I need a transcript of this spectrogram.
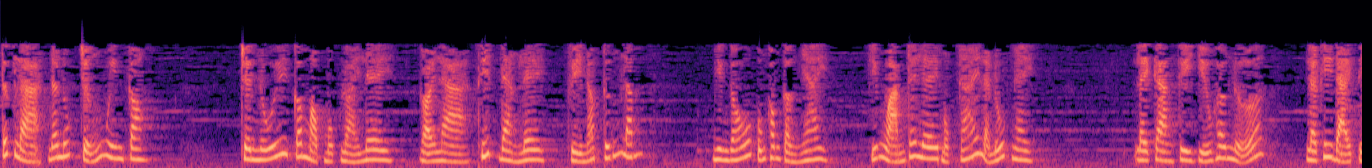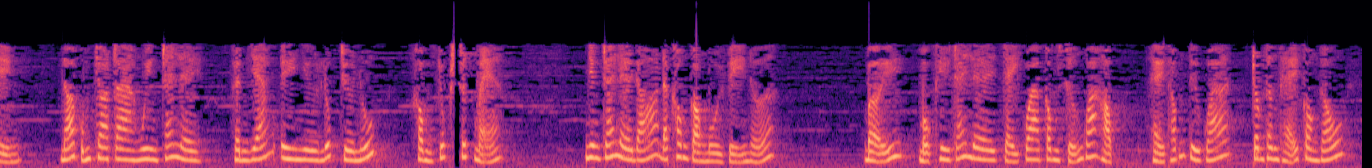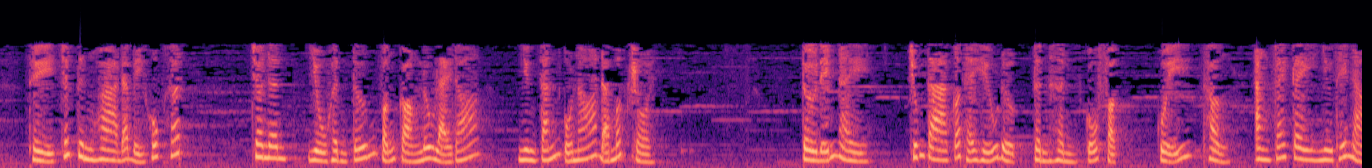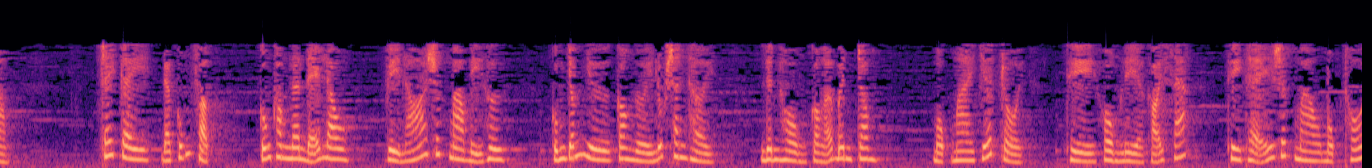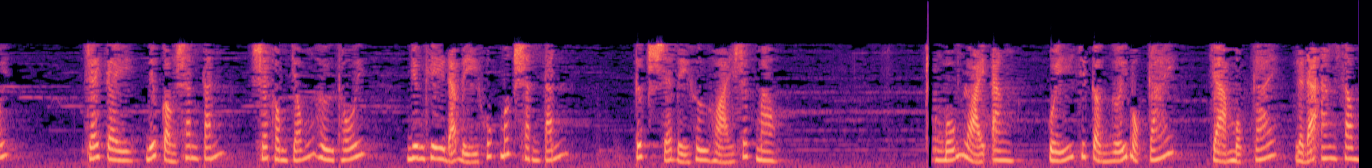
tức là nó nuốt chửng nguyên con. Trên núi có mọc một loại lê, gọi là thiết đàn lê vì nó cứng lắm. Nhưng gấu cũng không cần nhai, chỉ ngoạm trái lê một cái là nuốt ngay. lại càng kỳ diệu hơn nữa là khi đại tiện, nó cũng cho ra nguyên trái lê, hình dáng y như lúc chưa nuốt, không chút sức mẻ. Nhưng trái lê đó đã không còn mùi vị nữa. Bởi một khi trái lê chạy qua công xưởng hóa học, hệ thống tiêu hóa trong thân thể con gấu, thì chất tinh hoa đã bị hút hết. Cho nên dù hình tướng vẫn còn lưu lại đó, nhưng tánh của nó đã mất rồi. Từ điểm này, chúng ta có thể hiểu được tình hình của Phật, quỷ, thần ăn trái cây như thế nào. Trái cây đã cúng Phật cũng không nên để lâu vì nó rất mau bị hư, cũng giống như con người lúc sanh thời, linh hồn còn ở bên trong. Một mai chết rồi thì hồn lìa khỏi xác, thi thể rất mau mục thối. Trái cây nếu còn sanh tánh sẽ không chống hư thối, nhưng khi đã bị hút mất sanh tánh, tức sẽ bị hư hoại rất mau. Trong bốn loại ăn, quỷ chỉ cần ngửi một cái, chạm một cái là đã ăn xong,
